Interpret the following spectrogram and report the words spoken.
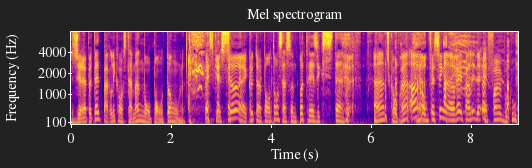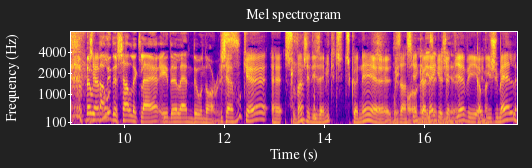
Je dirais peut-être parler constamment de mon ponton, là. Parce que ça, écoute, un ponton, ça sonne pas très excitant. Hein, tu comprends? Ah, on me fait signe dans l'oreille parler de F1 beaucoup. Ben oui, J'avoue- parler de Charles Leclerc et de Lando Norris. J'avoue que euh, souvent j'ai des amis que tu, tu connais, euh, Oui, des anciens des collègues amis, Geneviève et euh, euh, les jumelles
